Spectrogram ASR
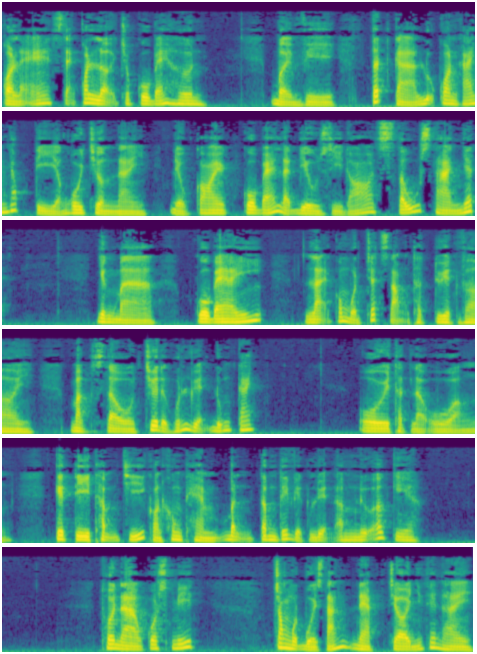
có lẽ sẽ có lợi cho cô bé hơn. Bởi vì tất cả lũ con gái nhóc tỳ ở ngôi trường này đều coi cô bé là điều gì đó xấu xa nhất. Nhưng mà cô bé ấy lại có một chất giọng thật tuyệt vời, mặc dầu chưa được huấn luyện đúng cách. Ôi thật là uổng, Kitty thậm chí còn không thèm bận tâm tới việc luyện âm nữa kia. Thôi nào cô Smith, trong một buổi sáng đẹp trời như thế này,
